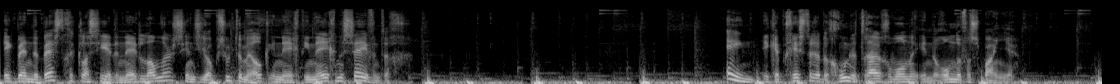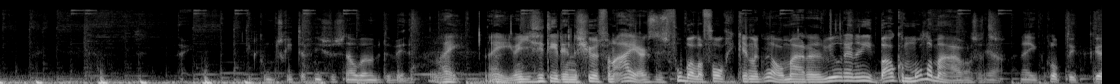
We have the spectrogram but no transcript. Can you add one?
Ik ben de best geclasseerde Nederlander sinds Joop Zoetemelk in 1979. 1. Ik heb gisteren de groene trui gewonnen in de Ronde van Spanje. Schiet even niet zo snel bij me te winnen. Nee, nee, want je zit hier in een shirt van Ajax, dus voetballen volg je kennelijk wel. Maar eh, wielrennen niet. Bauke Mollema was het. Ja, nee, klopt. Ik eh,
